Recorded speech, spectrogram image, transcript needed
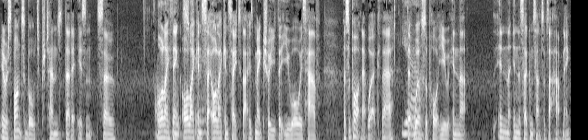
irresponsible to pretend that it isn't. So all I think, That's all I can say, all I can say to that is make sure you, that you always have a support network there that will support you in that in the in the circumstance of that happening.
